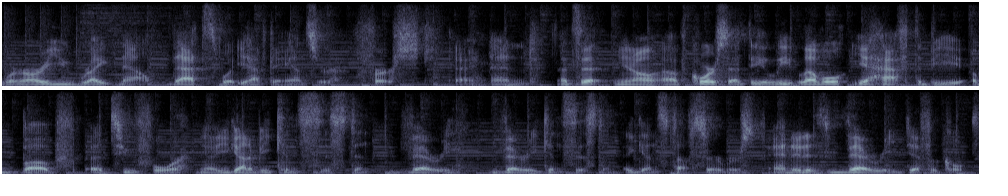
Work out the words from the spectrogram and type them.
Where are you right now? That's what you have to answer first. Okay. And that's it. You know, of course, at the elite level, you have to be above a 2-4. You know, you got to be consistent, very, very consistent against tough servers. And it is very difficult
